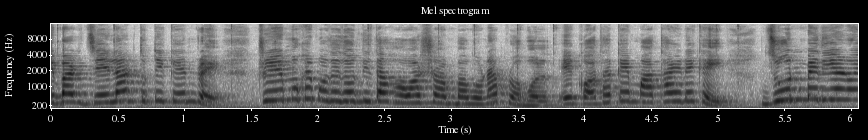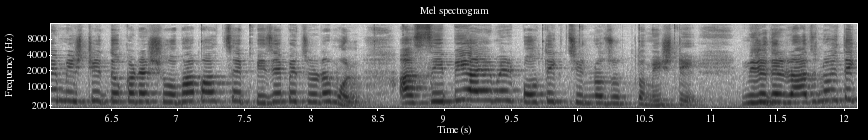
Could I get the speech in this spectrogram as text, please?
এবার জেলার দুটি কেন্দ্রে ত্রিমুখে প্রতিদ্বন্দ্বিতা হওয়ার সম্ভাবনা প্রবল। এ কথাকে মাথায় রেখেই জুনবেদিয়ার ওই মিষ্টির দোকানে শোভা পাচ্ছে বিজেপি তৃণমূল আর সিপিআইএম এর প্রতীক চিহ্নযুক্ত মিষ্টি। নিজেদের রাজনৈতিক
